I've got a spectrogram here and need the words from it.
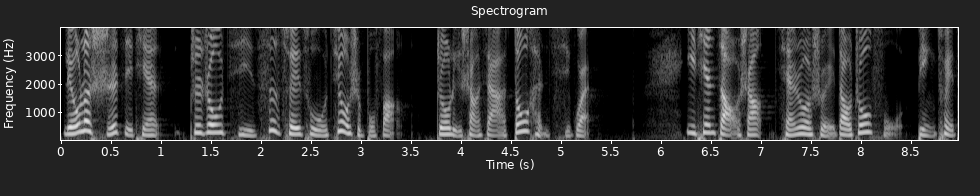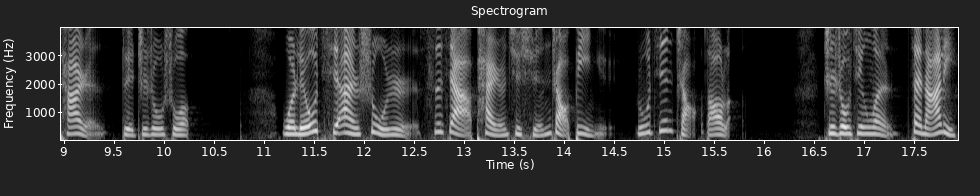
留了十几天，知州几次催促，就是不放。州里上下都很奇怪。一天早上，钱若水到州府禀退他人，对知州说。”我留其案数日，私下派人去寻找婢女，如今找到了。知州惊问在哪里？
